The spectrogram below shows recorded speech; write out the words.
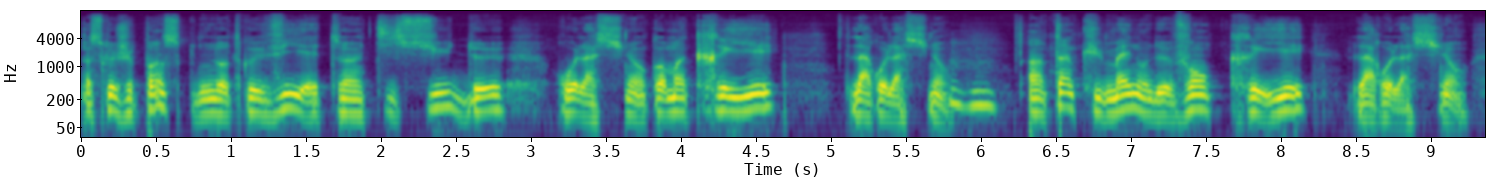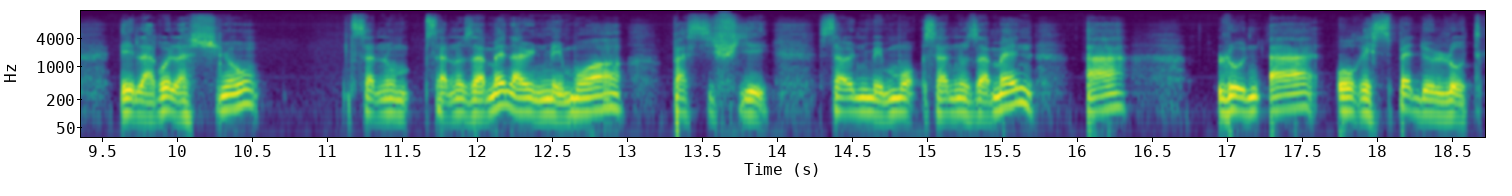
Parce que je pense que notre vie est un tissu de relations. Comment créer la relation. Mm-hmm. En tant qu'humain, nous devons créer la relation. Et la relation ça nous, ça nous amène à une mémoire pacifiée. Ça, une mémoire, ça nous amène à, à au respect de l'autre.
